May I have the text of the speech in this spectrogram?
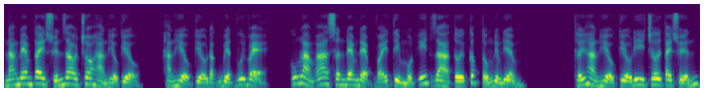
Nàng đem tay xuyến giao cho Hàn Hiểu Kiều, Hàn Hiểu Kiều đặc biệt vui vẻ, cũng làm A Sân đem đẹp váy tìm một ít ra tới cấp Tống Điểm Điểm. Thấy Hàn Hiểu Kiều đi chơi tay xuyến,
